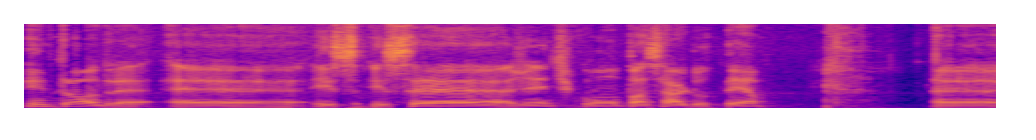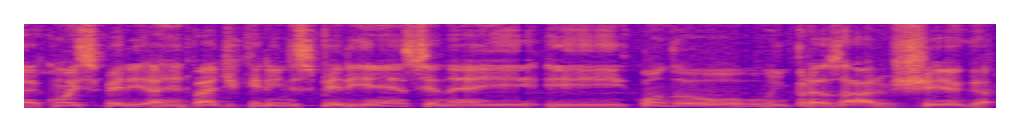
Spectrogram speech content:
Então, André, é, isso, isso, é a gente com o passar do tempo, é, com a, a, gente vai adquirindo experiência, né? E, e, quando o empresário chega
